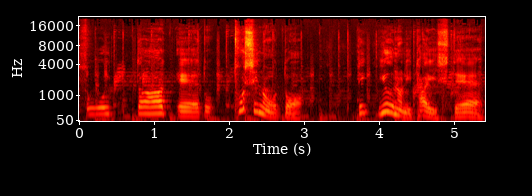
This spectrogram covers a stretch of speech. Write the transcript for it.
そういった、えーと、都市の音っていうのに対して、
